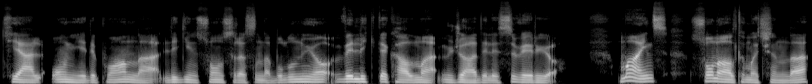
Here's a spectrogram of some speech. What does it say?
Kiel 17 puanla ligin son sırasında bulunuyor ve ligde kalma mücadelesi veriyor. Mainz son 6 maçında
